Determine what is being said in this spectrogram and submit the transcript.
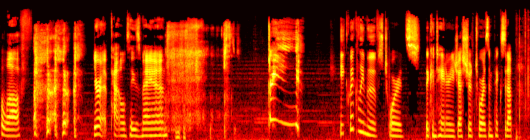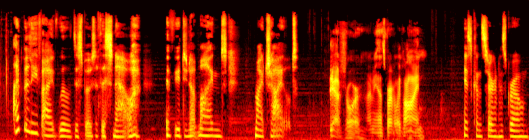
Bluff. You're at penalties, man. He quickly moves towards the container you gestured towards and picks it up. I believe I will dispose of this now, if you do not mind, my child. yeah, sure. I mean, that's perfectly fine. His concern has grown.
